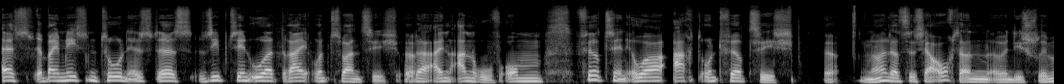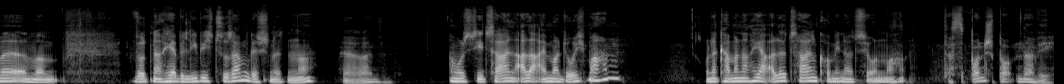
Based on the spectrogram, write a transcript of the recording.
es, beim nächsten Ton ist es 17.23 Uhr oder ein Anruf um 14.48 Uhr. Ja. Ne, das ist ja auch dann, wenn die Stimme wird nachher beliebig zusammengeschnitten. Ne? ja, Wahnsinn. Man muss die Zahlen alle einmal durchmachen und dann kann man nachher alle Zahlenkombinationen machen. Das SpongeBob-Navi,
